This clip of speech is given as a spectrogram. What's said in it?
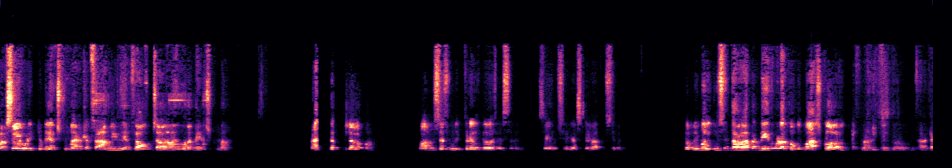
పర్సనల్ కూడా ఇప్పుడు నేర్చుకున్నా అంటే ఫ్యామిలీని ఎట్లా ఉంచాలని కూడా నేర్చుకున్నా. నా ఇద్దరు పిల్లలమ్మా. మా మిస్సెస్ కూడా ఇక్కడే ఉద్యోగం చేస్తుంది. Same serious scale officer so మిమ్మల్ని చూసిన తర్వాత నేను కూడా కొన్ని మార్చుకోవాలనుకుంటున్నాను. అంటే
